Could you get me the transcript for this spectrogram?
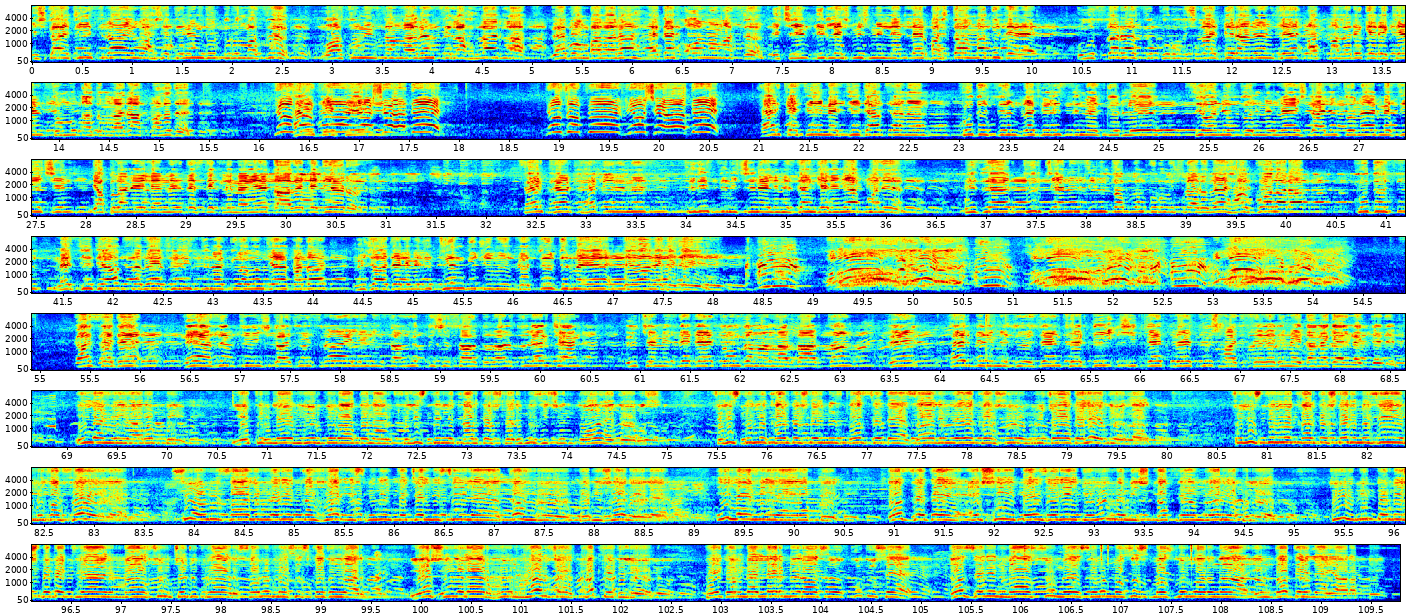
İşgalci İsrail vahşetinin durdurulması, masum insanların silahlarla ve bombalara hedef olmaması için Birleşmiş Milletler başta olmak üzere uluslararası kuruluşlar bir an önce atmaları gereken somut adımları atmalıdır. Ya Herkesi- zafer ya şehadet! Ya zafer ya şehadet! Herkesi Mescid-i Aksa'nın, Kudüs'ün ve Filistin özgürlüğü, Siyonist zulmün ve işgalin sona ermesi için yapılan eylemleri desteklemeye davet ediyoruz. Fert fert hepimiz Filistin için elimizden geleni yapmalıyız. Bizler Türkiye'nin sivil toplum kuruluşları ve halkı olarak Kudüs, Mescid-i Aksa ve Filistin özgür oluncaya kadar mücadelemizi tüm gücümüzle sürdürmeye devam edeceğiz. Allahu Ekber! Allahu Ekber! Allahu Ekber! Gazze'de ne yazık ki işgalci İsrail'in insanlık dışı saldırıları sürerken ülkemizde de son zamanlarda artan ve her birimizi üzen ferdi şiddet ve suç hadiseleri meydana gelmektedir. İlahi ya Rabbi, yetimler yurduna dönen Filistinli kardeşlerimiz için dua ediyoruz. Filistinli kardeşlerimiz Gazze'de zalimlere karşı mücadele ediyorlar. Filistinli kardeşlerimizi muzaffer eyle. Siyonist zalimleri kahhar isminin tecellisiyle kahru perişan eyle. İlahi ya Rabbi, Gazze'de eşi benzeri görülmemiş katliamlar yapılıyor. Tüy bitmemiş bebekler, masum çocuklar, savunmasız kadınlar, yaşlılar hunharca katlediliyor. Peygamberler mirası Kudüs'e, Gazze'nin masum ve savunmasız mazlumlarına imdat eyle ya Rabbi.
